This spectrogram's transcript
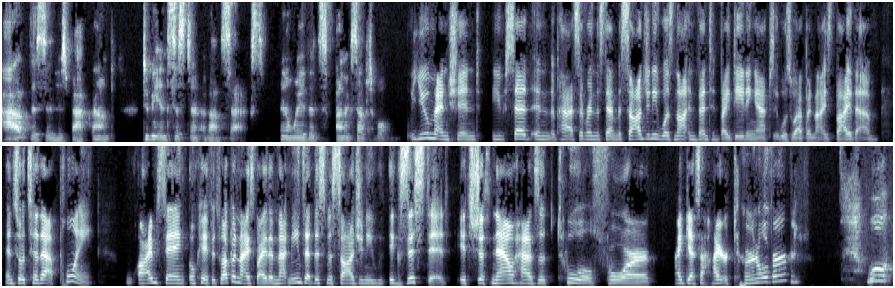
have this in his background to be insistent about sex in a way that's unacceptable. You mentioned, you've said in the past, I've written this down, misogyny was not invented by dating apps, it was weaponized by them. And so to that point, I'm saying, okay, if it's weaponized by them, that means that this misogyny existed. It's just now has a tool for, I guess, a higher turnover. Well,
